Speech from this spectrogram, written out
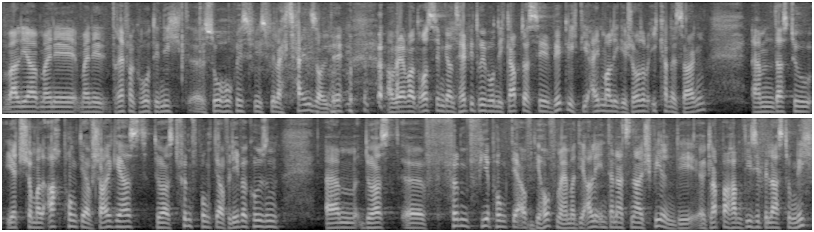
weil ja meine, meine Trefferquote nicht äh, so hoch ist, wie es vielleicht sein sollte. Aber er war trotzdem ganz happy drüber und ich glaube, dass sie wirklich die einmalige Chance, aber ich kann das sagen, ähm, dass du jetzt schon mal acht Punkte auf Schalke hast, du hast fünf Punkte auf Leverkusen, ähm, du hast äh, fünf, vier Punkte auf die Hoffenheimer, die alle international spielen. Die äh, Gladbach haben diese Belastung nicht.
